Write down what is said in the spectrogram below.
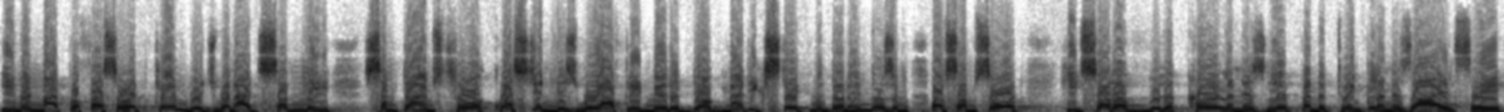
Even my professor at Cambridge, when I'd suddenly sometimes throw a question his way after he'd made a dogmatic statement on Hinduism of some sort, he'd sort of, with a curl in his lip and a twinkle in his eye, say,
